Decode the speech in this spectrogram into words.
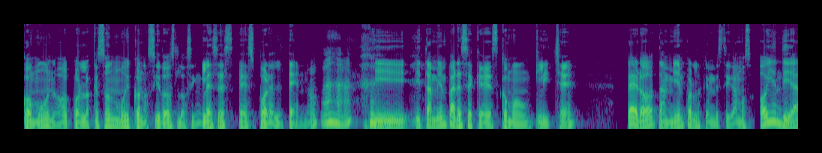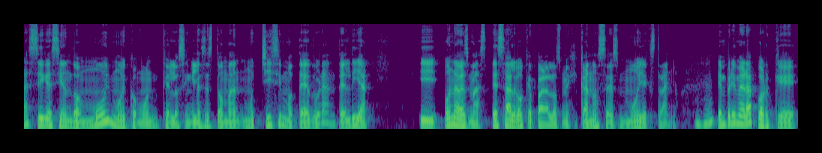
común o por lo que son muy conocidos los ingleses es por el té, ¿no? Ajá. Y, y también parece que es como un cliché, pero también por lo que investigamos, hoy en día sigue siendo muy, muy común que los ingleses toman muchísimo té durante el día. Y una vez más, es algo que para los mexicanos es muy extraño. En primera, porque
